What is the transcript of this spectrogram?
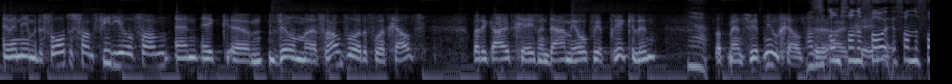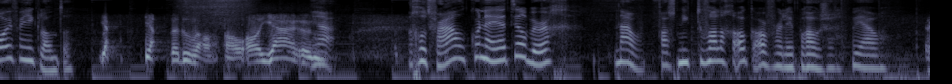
we nemen de foto's van, video van. En ik um, wil me verantwoorden voor het geld wat ik uitgeef. En daarmee ook weer prikkelen ja. dat mensen weer opnieuw geld Want het uh, komt van de, fooi, van de fooi van je klanten? Ja, ja dat doen we al, al, al jaren. Ja. Een goed verhaal. Cornelia Tilburg. Nou, vast niet toevallig ook over leprozen bij jou.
